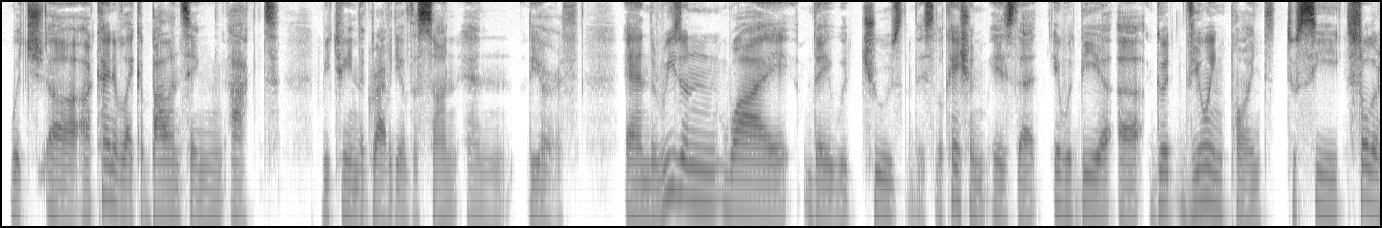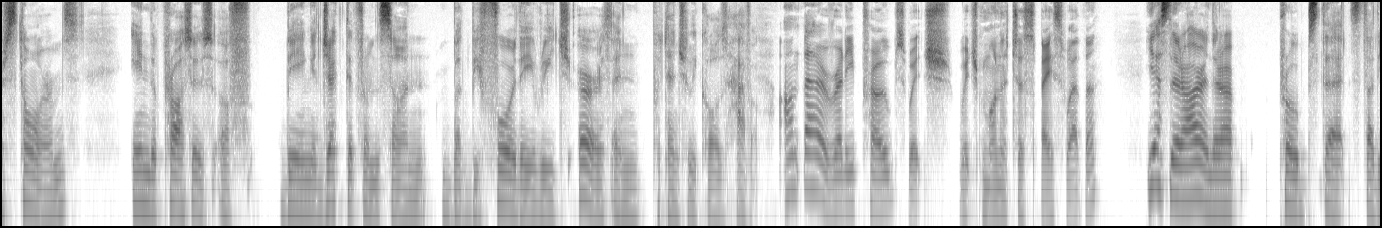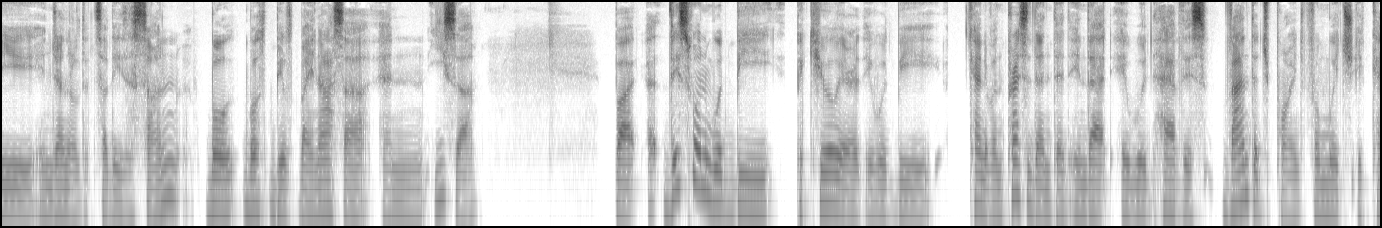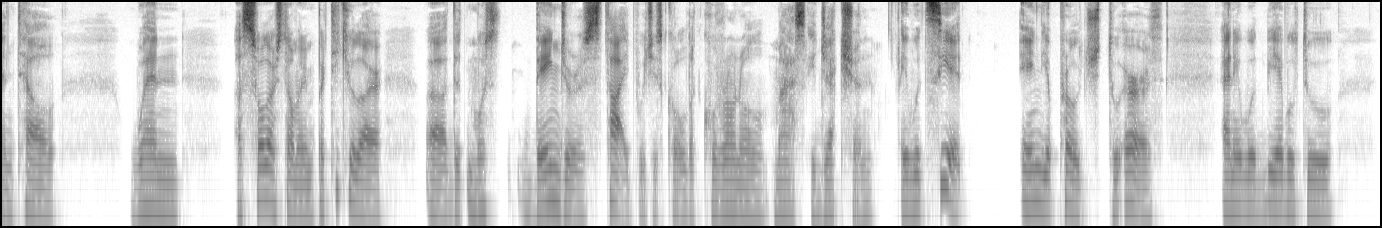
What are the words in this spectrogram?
which uh, are kind of like a balancing act between the gravity of the sun and the earth. And the reason why they would choose this location is that it would be a, a good viewing point to see solar storms in the process of being ejected from the sun, but before they reach Earth and potentially cause havoc. Aren't there already probes which which monitor space weather? Yes, there are, and there are probes that study, in general, that study the sun, both, both built by NASA and ESA. But uh, this one would be peculiar. It would be kind of unprecedented in that it would have this vantage point from which it can tell when a solar storm, and in particular, uh, the most dangerous type, which is called a coronal mass ejection, it would see it in the approach to Earth, and it would be able to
